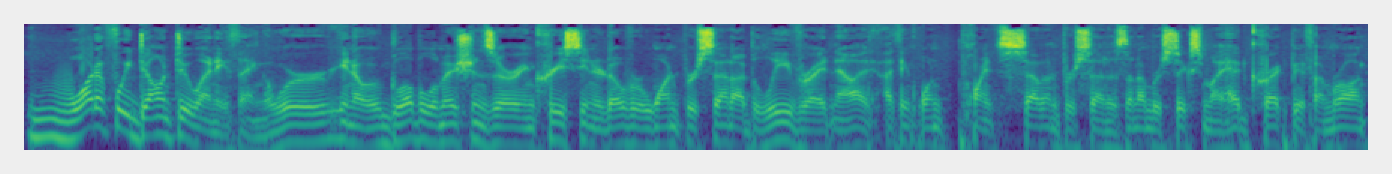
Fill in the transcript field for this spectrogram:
What if we don't do anything? We're, you know, global emissions are increasing at over 1%, I believe, right now. I think 1.7% is the number sticks in my head. Correct me if I'm wrong,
